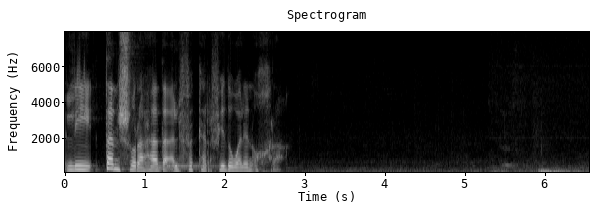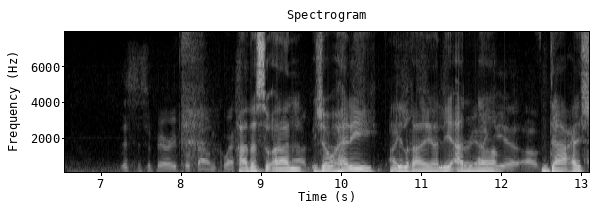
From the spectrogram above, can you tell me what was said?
لتنشر هذا الفكر في دول أخرى. هذا سؤال جوهري للغاية لأن داعش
